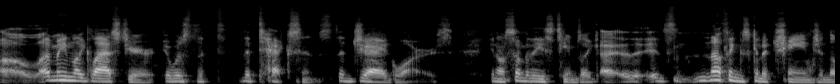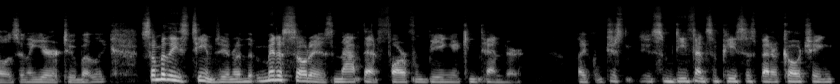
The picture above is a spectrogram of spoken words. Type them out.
Uh, I mean, like last year, it was the the Texans, the Jaguars. You know, some of these teams, like uh, it's nothing's going to change in those in a year or two. But like some of these teams, you know, the, Minnesota is not that far from being a contender. Like just some defensive pieces, better coaching.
